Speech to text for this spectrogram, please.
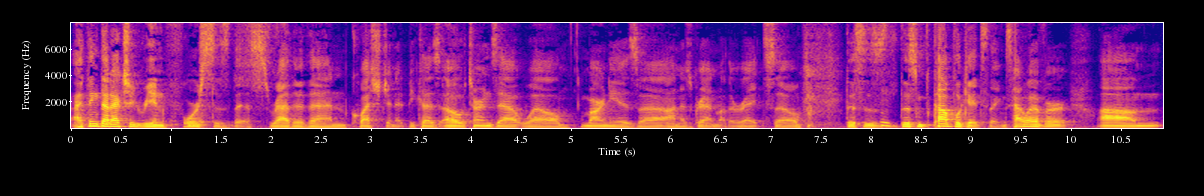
I think that actually reinforces this rather than question it because oh, turns out well Marnie is uh, Anna's grandmother, right? So this is this complicates things. However, um,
